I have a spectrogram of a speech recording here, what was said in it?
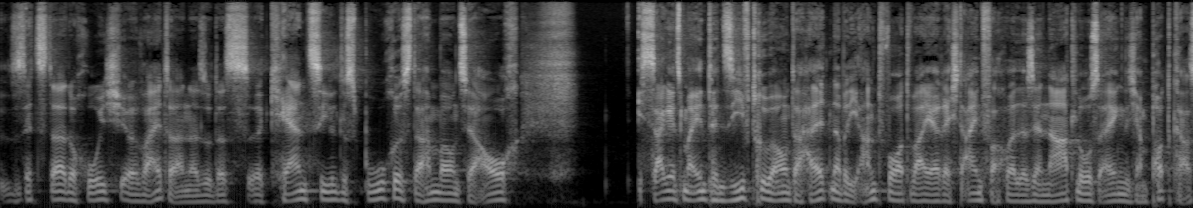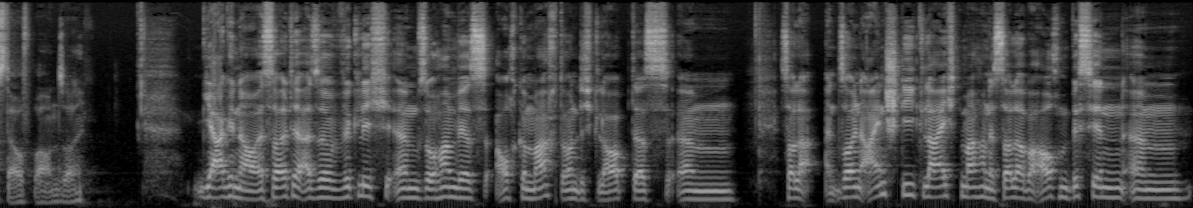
setz da doch ruhig äh, weiter an. Also das äh, Kernziel des Buches, da haben wir uns ja auch, ich sage jetzt mal intensiv drüber unterhalten, aber die Antwort war ja recht einfach, weil es ja nahtlos eigentlich am Podcast aufbauen soll. Ja, genau. Es sollte also wirklich, ähm, so haben wir es auch gemacht und ich glaube, das ähm, soll, soll einen Einstieg leicht machen. Es soll aber auch ein bisschen, ähm,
